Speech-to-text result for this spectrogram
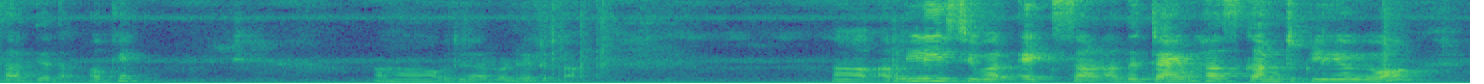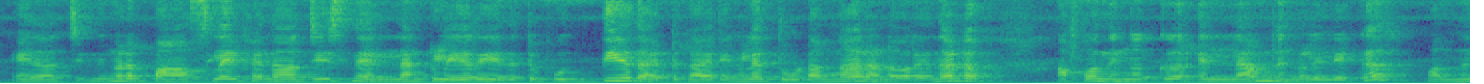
സാധ്യത. ഓക്കെ ഒരു കാർഡ് എടുക്കാം. റിലീസ് യുവർ എക്സ് ആണ്. അത് time has come to clear your energy നിങ്ങളുടെ പാസ്റ്റ് ലൈഫ് എനർജീസിനെ എല്ലാം ക്ലിയർ ചെയ്തിട്ട് പുതിയതായിട്ട് കാര്യങ്ങളെ തുടങ്ങാനാണ് പറയുന്നത് കേട്ടോ. അപ്പോൾ നിങ്ങൾക്ക് എല്ലാം നിങ്ങളിലേക്ക് വന്നു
